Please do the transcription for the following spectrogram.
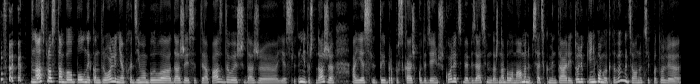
за это. У нас просто там был полный контроль, и необходимо было, даже если ты опаздываешь, даже если... Ну, не то, что даже, а если ты пропускаешь какой-то день в школе, тебе обязательно должна была мама написать в комментарии, то ли... Я не помню, как это выглядело, но типа то ли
